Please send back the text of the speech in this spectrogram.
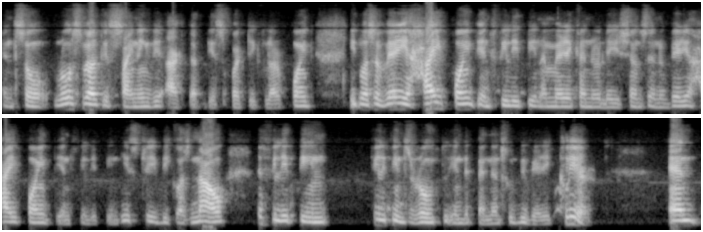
And so Roosevelt is signing the act at this particular point. It was a very high point in Philippine American relations and a very high point in Philippine history because now the Philippine Philippines' road to independence would be very clear. And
